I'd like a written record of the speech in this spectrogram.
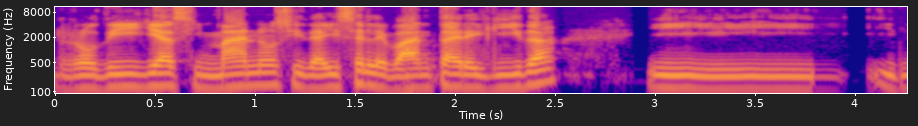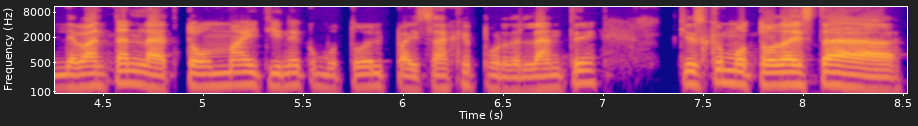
rodillas y manos y de ahí se levanta erguida y, levantan la toma y tiene como todo el paisaje por delante, que es como toda esta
